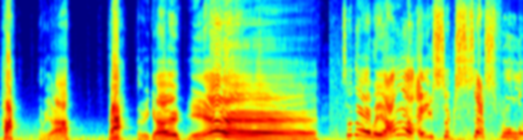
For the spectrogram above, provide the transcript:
Ha! There we are. Ah, there we go. Yeah! So there we are, a successful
